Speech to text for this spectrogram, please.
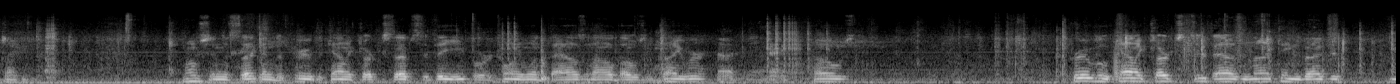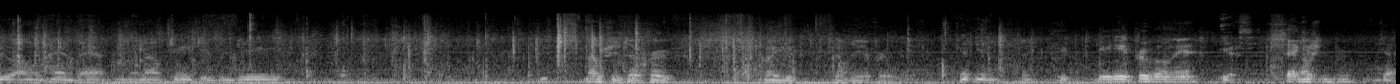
Second. Motion to second to approve the county clerk subsidy for twenty-one thousand. All those in favor? Uh, Opposed? Approval of county clerk's two thousand nineteen budget. You all have had that and an opportunity to review. Motion to approve. Well, you don't need approval. Yeah, Do you need approval on that? Yes. Second. Motion approved. Okay,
